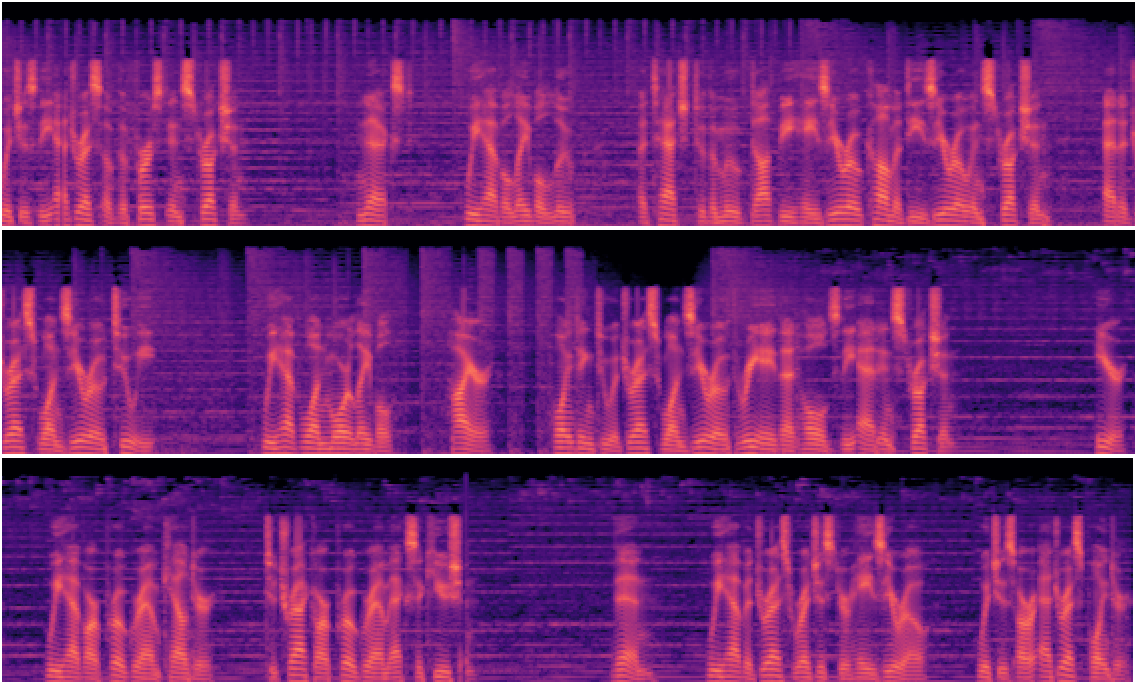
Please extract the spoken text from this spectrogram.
which is the address of the first instruction. Next, we have a label loop, attached to the move.ba0, d0 instruction, at address 102e. We have one more label, higher, pointing to address 103A that holds the add instruction. Here, we have our program counter, to track our program execution. Then, we have address register A0, which is our address pointer.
